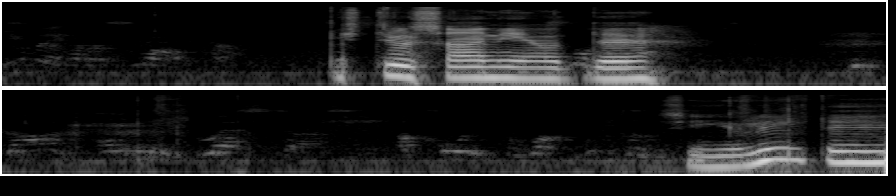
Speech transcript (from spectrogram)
You may have a small cup. It's still sunny out there. See you later.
